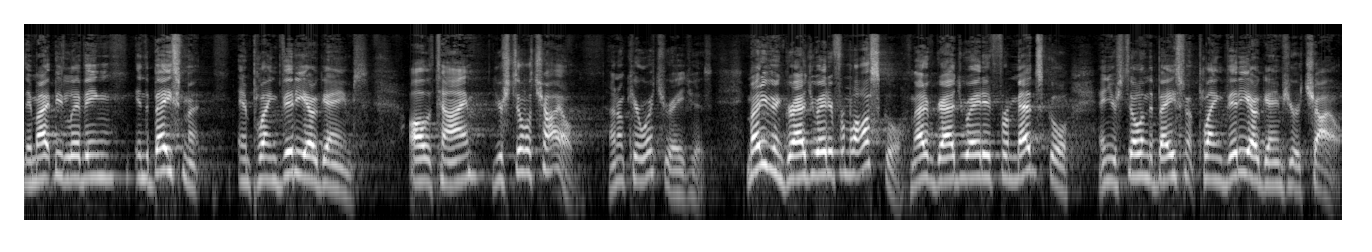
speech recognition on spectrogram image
they might be living in the basement and playing video games all the time. You're still a child. I don't care what your age is. Might even graduated from law school. Might have graduated from med school, and you're still in the basement playing video games. You're a child.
